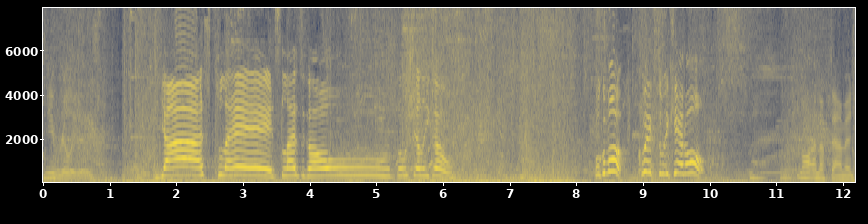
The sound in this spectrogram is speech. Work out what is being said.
He really is. Yes, plates! Let's go! Go, Shelly, go! Hook him up! Quick, so we can't ult! Not enough damage.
